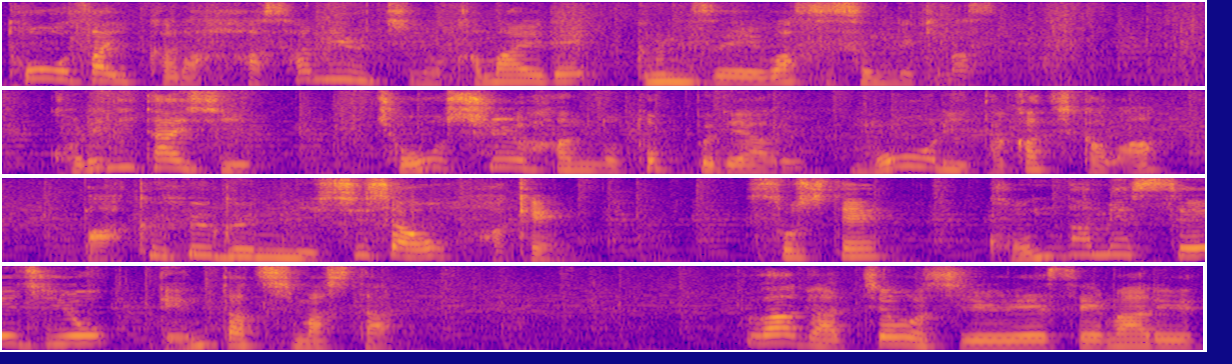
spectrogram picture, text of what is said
東西から挟み撃ちの構えで軍勢は進んできます。これに対し長州藩のトップである毛利高親は幕府軍に使者を派遣。そしてこんなメッセージを伝達しました。我が長州へ迫る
